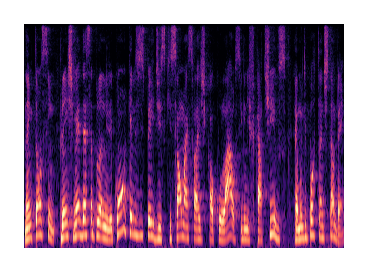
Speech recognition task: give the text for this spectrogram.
né? Então assim, preenchimento dessa planilha com aqueles desperdícios que são mais fáceis de calcular, os significativos, é muito importante também.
